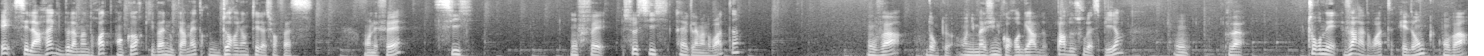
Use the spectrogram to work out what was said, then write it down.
Et c'est la règle de la main droite encore qui va nous permettre d'orienter la surface. En effet, si on fait ceci avec la main droite, on va, donc on imagine qu'on regarde par-dessous la spire, on va tourner vers la droite et donc on va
